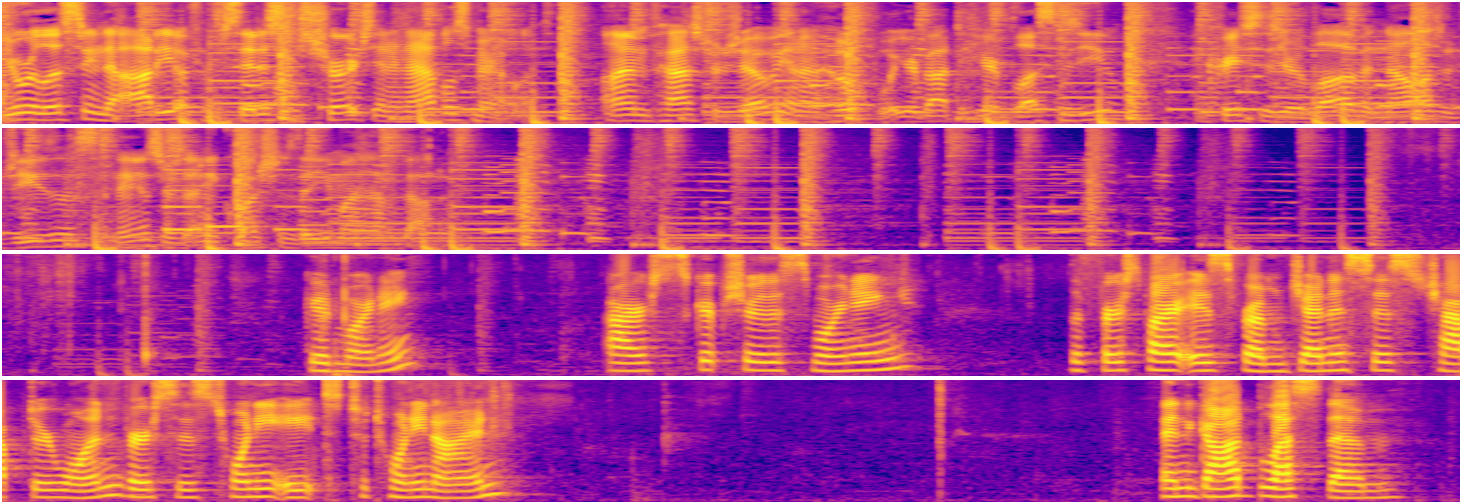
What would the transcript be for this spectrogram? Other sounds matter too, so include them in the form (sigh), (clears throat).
You are listening to audio from Citizens Church in Annapolis, Maryland. I'm Pastor Joey, and I hope what you're about to hear blesses you, increases your love and knowledge of Jesus, and answers any questions that you might have about him. Good morning. Our scripture this morning, the first part is from Genesis chapter 1, verses 28 to 29. And God blessed them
